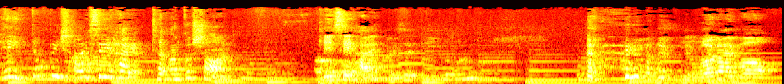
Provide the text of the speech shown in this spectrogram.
Hey, don't be shy. Say hi to Uncle Sean. Can you say oh, hi? Is it? One eyeball.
